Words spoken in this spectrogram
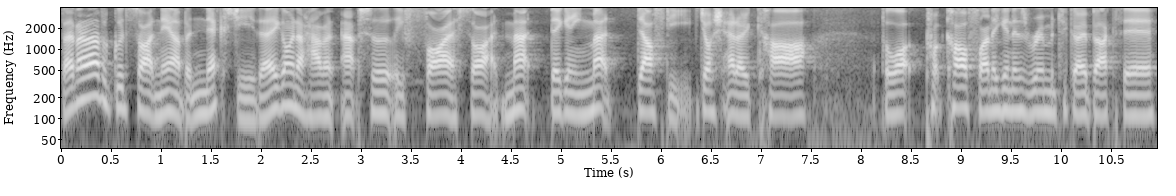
they don't have a good side now, but next year they're going to have an absolutely fire side. Matt, they're getting Matt Duffy, Josh Addo-Carr, the lot. Kyle Flanagan is rumored to go back there.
